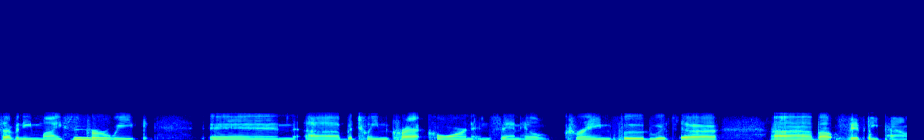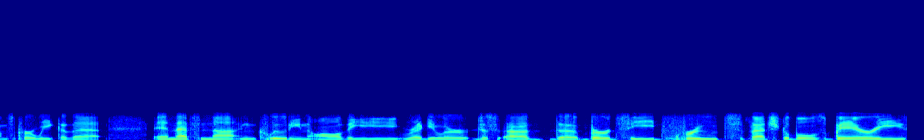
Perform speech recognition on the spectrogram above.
70 mice per week and uh between crack corn and sandhill crane food which uh uh about 50 pounds per week of that and that's not including all the regular just uh the bird seed fruits vegetables berries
